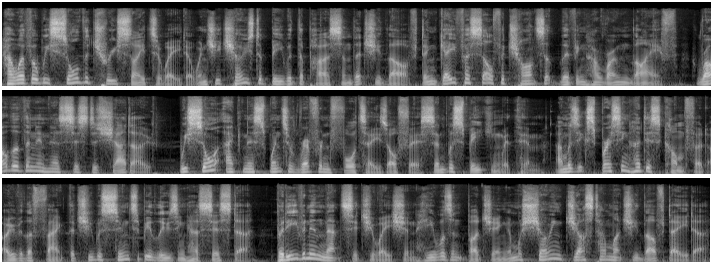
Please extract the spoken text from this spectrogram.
However, we saw the true side to Ada when she chose to be with the person that she loved and gave herself a chance at living her own life, rather than in her sister's shadow. We saw Agnes went to Reverend Forte's office and was speaking with him, and was expressing her discomfort over the fact that she was soon to be losing her sister. But even in that situation, he wasn't budging and was showing just how much he loved Ada,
